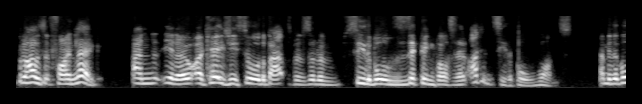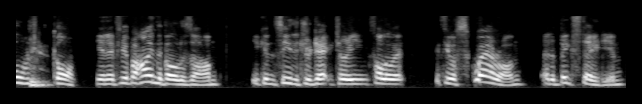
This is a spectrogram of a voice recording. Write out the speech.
But I was at fine leg, and you know, I occasionally saw the batsman sort of see the ball zipping past head. I didn't see the ball once. I mean, the ball was gone. You know, if you're behind the bowler's arm, you can see the trajectory, follow it. If you're square on at a big stadium,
